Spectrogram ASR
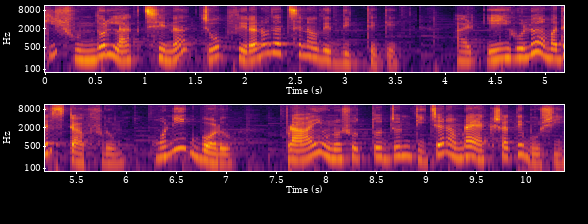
কি সুন্দর লাগছে না? চোখ ফেরানো যাচ্ছে না ওদের দিক থেকে। আর এই হলো আমাদের স্টাফ রুম অনেক বড়। প্রায় ঊনসত্তর জন টিচার আমরা একসাথে বসি।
